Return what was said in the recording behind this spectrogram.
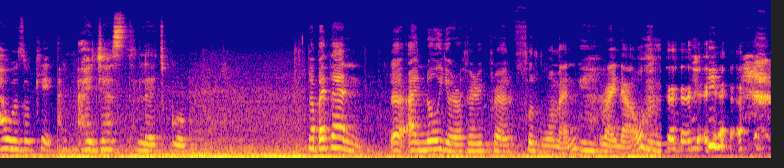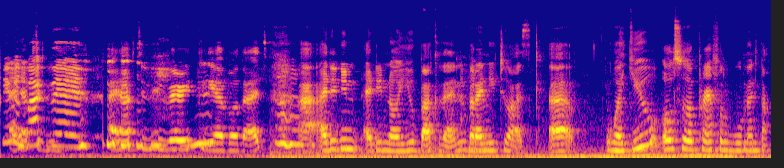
I was okay. I just let go. Now, but then uh, I know you're a very prayerful woman Yeah. Mm. right now. Even back be- then. I have to be very clear about that. Uh, I didn't I didn't know you back then, but I need to ask. Uh, were you also a prayerful woman back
